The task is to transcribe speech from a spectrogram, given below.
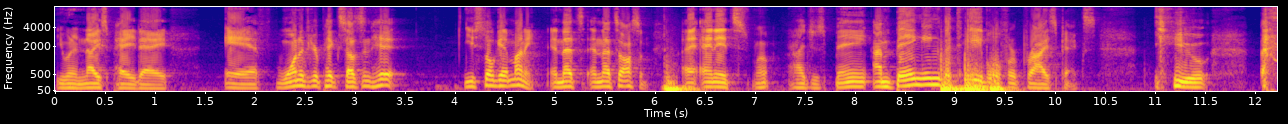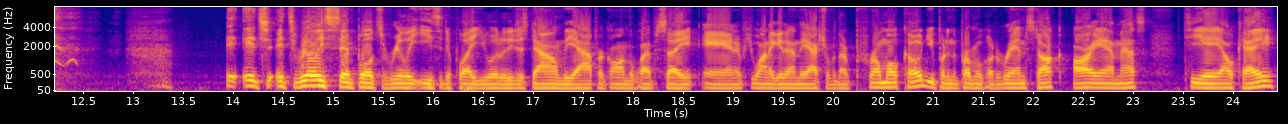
you win a nice payday. If one of your picks doesn't hit, you still get money, and that's and that's awesome. And it's well, I just bang, I'm banging the table for prize picks. You, it's it's really simple. It's really easy to play. You literally just download the app or go on the website, and if you want to get on the action with our promo code, you put in the promo code Ramstalk R A M S T A L K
